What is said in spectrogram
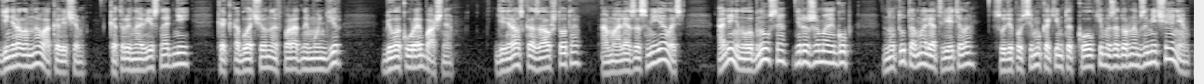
генералом Новаковичем, который навис над ней, как облаченная в парадный мундир белокурая башня. Генерал сказал что-то, Амалия засмеялась, а Ленин улыбнулся, не разжимая губ, но тут Амалия ответила, судя по всему, каким-то колким и задорным замечанием,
